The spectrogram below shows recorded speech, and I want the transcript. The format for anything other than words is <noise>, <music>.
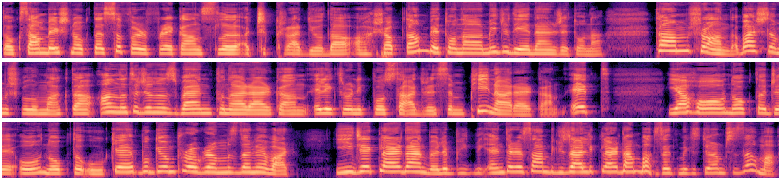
95.0 frekanslı açık radyoda ahşaptan betona, mecidiyeden jetona. Tam şu anda başlamış bulunmakta. Anlatıcınız ben Pınar Erkan. Elektronik posta adresim pinarerkan.yahoo.co.uk Bugün programımızda ne var? Yiyeceklerden böyle bir, bir enteresan bir güzelliklerden <laughs> bahsetmek istiyorum size ama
